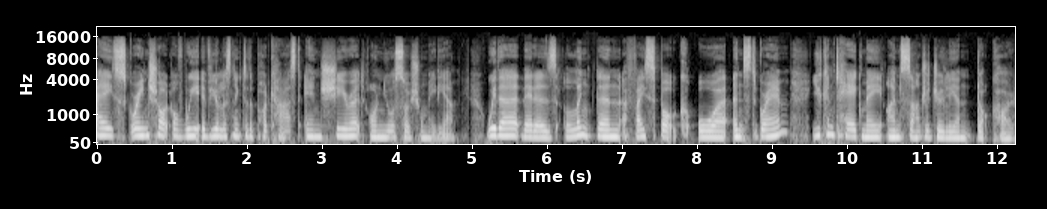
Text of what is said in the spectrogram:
a screenshot of wherever you're listening to the podcast and share it on your social media whether that is LinkedIn, Facebook, or Instagram, you can tag me. I'm sandrajulian.co.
